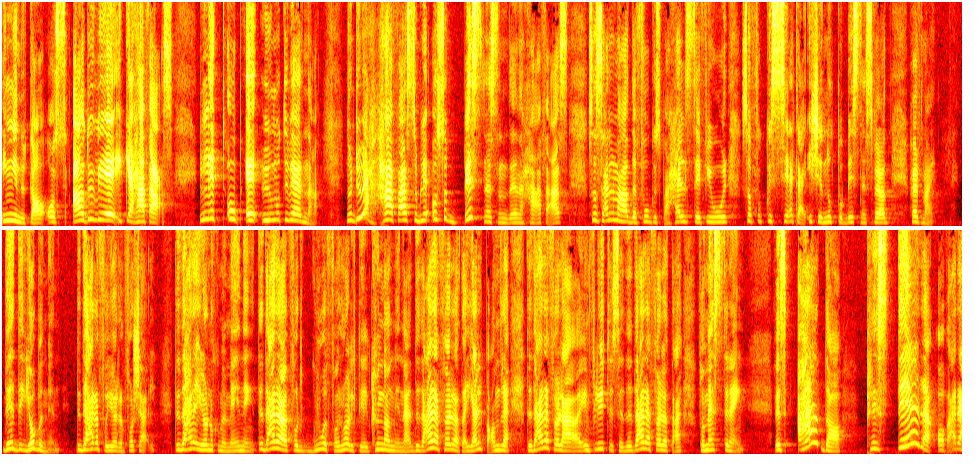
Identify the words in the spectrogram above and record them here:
Ingen av oss. Jeg og du, vi er ikke half-ass. Litt opp er umotiverende. Når du er half-ass, så blir også businessen din half-ass. Så selv om jeg hadde fokus på helse i fjor, så fokuserte jeg ikke nok på business. For at, hør på meg, det er jobben min. Det er der jeg får gjøre en forskjell. Det er der jeg gjør noe med mening. Det er der jeg får gode forhold til kundene mine. Det er der jeg føler at jeg hjelper andre. Det er der jeg føler jeg har innflytelse. Det er der jeg føler at jeg får mestring. Hvis jeg da presterer å være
